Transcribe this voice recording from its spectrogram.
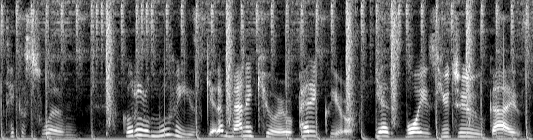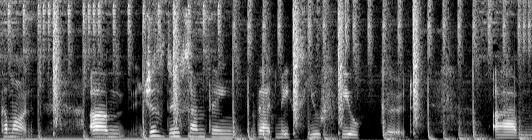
take a swim, go to the movies, get a manicure or pedicure. Yes, boys, you too, guys, come on. Um, just do something that makes you feel good. Um,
